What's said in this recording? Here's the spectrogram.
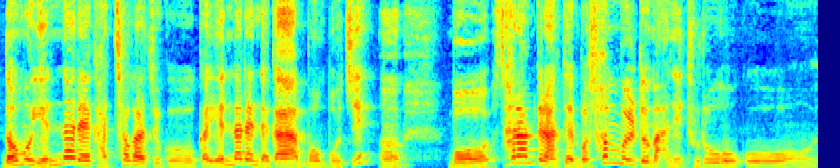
너무 옛날에 갇혀가지고 그러니까 옛날에 내가 뭐 뭐지? 어. 뭐 사람들한테 뭐 선물도 많이 들어오고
